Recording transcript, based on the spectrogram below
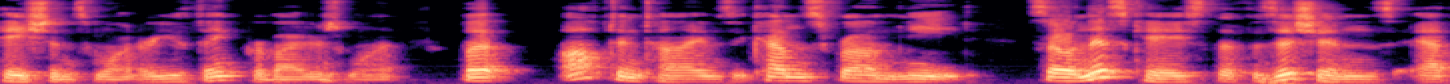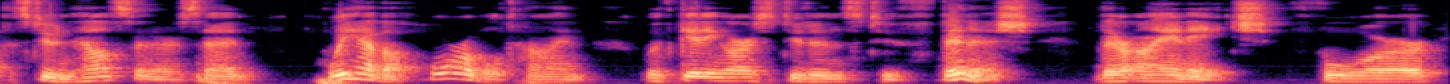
patients want or you think providers want. But oftentimes it comes from need. So in this case, the physicians at the Student Health Center said, we have a horrible time with getting our students to finish their INH for,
